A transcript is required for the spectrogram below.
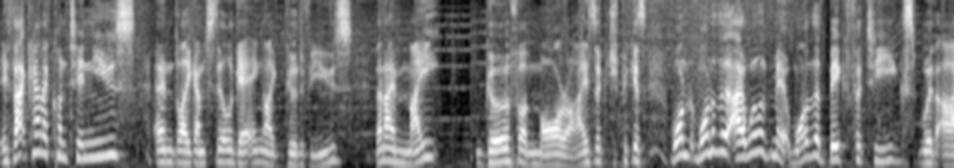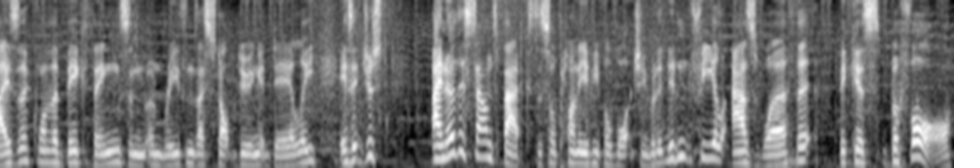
if that kind of continues and like I'm still getting like good views, then I might go for more Isaac just because one one of the I will admit one of the big fatigues with Isaac, one of the big things and, and reasons I stopped doing it daily is it just I know this sounds bad because there's still plenty of people watching, but it didn't feel as worth it because before,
